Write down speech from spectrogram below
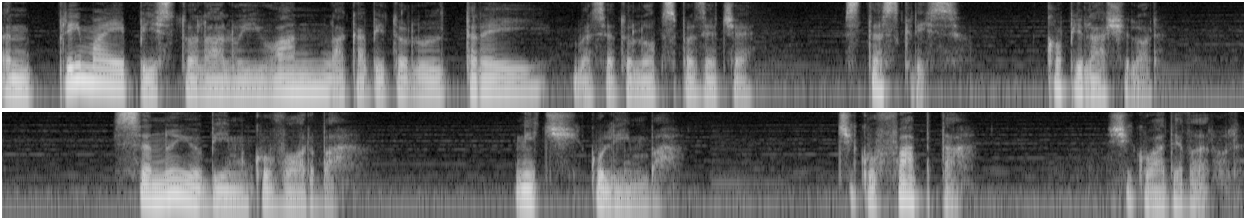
În prima epistolă a lui Ioan, la capitolul 3, versetul 18, stă scris, copilașilor, să nu iubim cu vorba, nici cu limba, ci cu fapta și cu adevărul.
